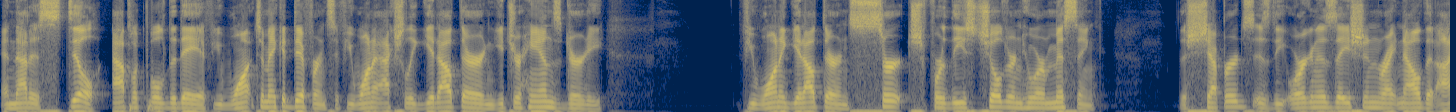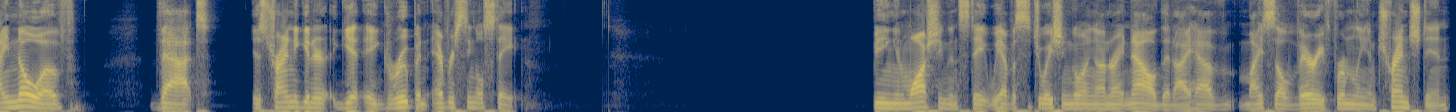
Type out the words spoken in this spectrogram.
And that is still applicable today. If you want to make a difference, if you want to actually get out there and get your hands dirty, if you want to get out there and search for these children who are missing, the Shepherds is the organization right now that I know of that is trying to get a, get a group in every single state. being in Washington state, we have a situation going on right now that I have myself very firmly entrenched in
